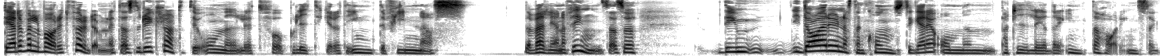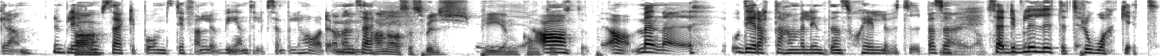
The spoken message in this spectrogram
det hade väl varit föredömligt. Alltså, det är klart att det är omöjligt för politiker att inte finnas där väljarna finns. Alltså, är, idag är det ju nästan konstigare om en partiledare inte har Instagram. Nu blir jag Ja. osäker på om Stefan Löfven till exempel har det. ja, men men, här, han har så Swedish PM-kontot Ja, typ. ja, men... eh, Och det rattar han väl inte ens själv, typ. Alltså, Nej, så här, det blir lite tråkigt.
